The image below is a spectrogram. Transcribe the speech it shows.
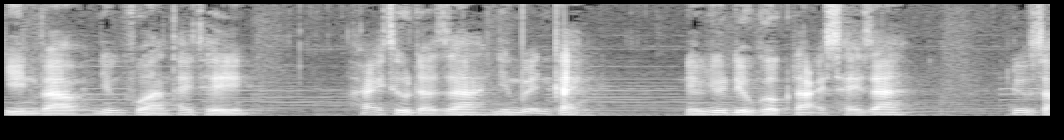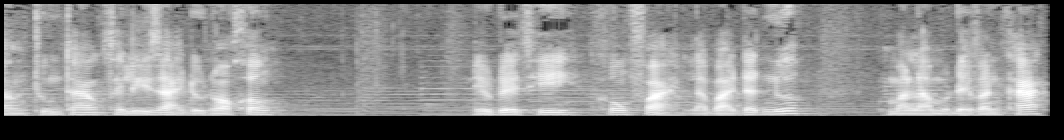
nhìn vào những phương án thay thế. Hãy thử đặt ra những viễn cảnh nếu như điều ngược lại xảy ra, liệu rằng chúng ta có thể lý giải được nó không? Nếu đề thi không phải là bài đất nước mà là một đề văn khác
